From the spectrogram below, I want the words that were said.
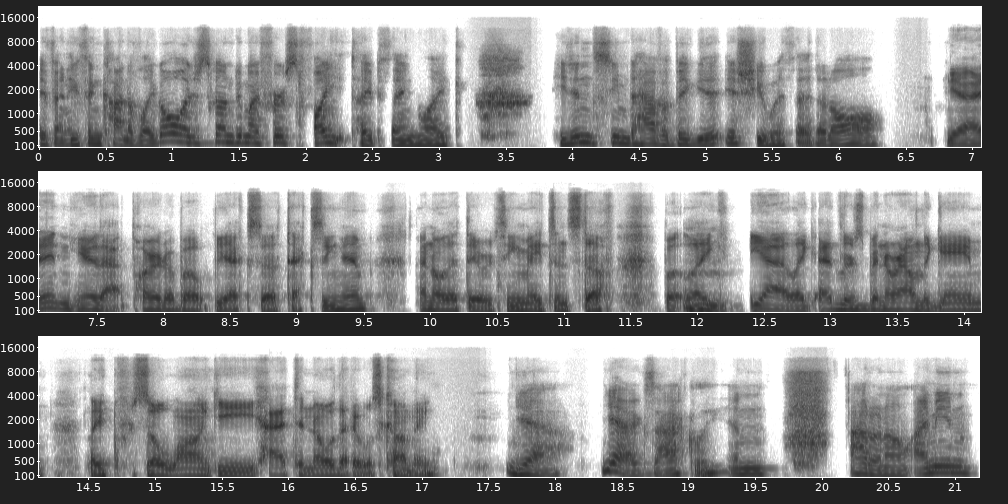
if anything, kind of like, oh, I just got into my first fight type thing. Like he didn't seem to have a big issue with it at all. Yeah, I didn't hear that part about Bieksa texting him. I know that they were teammates and stuff, but like, yeah, like Edler's been around the game like for so long, he had to know that it was coming. Yeah. Yeah, exactly. And I don't know. I mean,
